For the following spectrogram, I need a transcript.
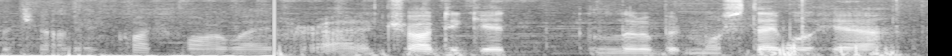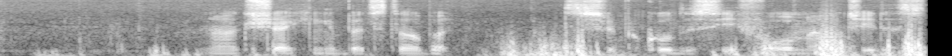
but yeah, they're quite far away. Alright, I tried to get a little bit more stable here. Now it's shaking a bit still, but it's super cool to see four male cheetahs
